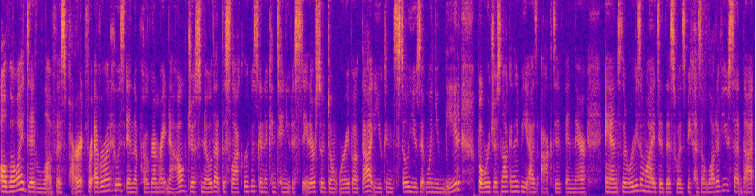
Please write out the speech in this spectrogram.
Although I did love this part, for everyone who is in the program right now, just know that the Slack group is going to continue to stay there. So don't worry about that. You can still use it when you need, but we're just not going to be as active in there. And the reason why I did this was because a lot of you said that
